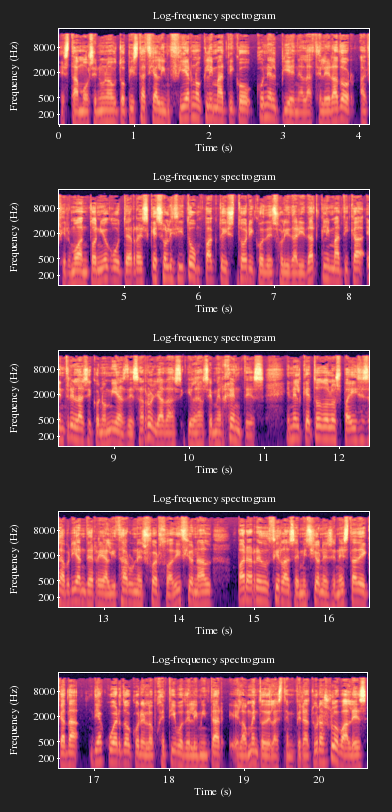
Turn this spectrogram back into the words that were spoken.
Estamos en una autopista hacia el infierno climático con el pie en el acelerador, afirmó Antonio Guterres, que solicitó un pacto histórico de solidaridad climática entre las economías desarrolladas y las emergentes, en el que todos los países habrían de realizar un esfuerzo adicional para reducir las emisiones en esta década, de acuerdo con el objetivo de limitar el aumento de las temperaturas globales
